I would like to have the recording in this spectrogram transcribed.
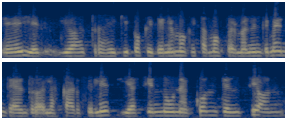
eh, y, otros equipos que tenemos que estamos permanentemente dentro de las cárceles y haciendo una contención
